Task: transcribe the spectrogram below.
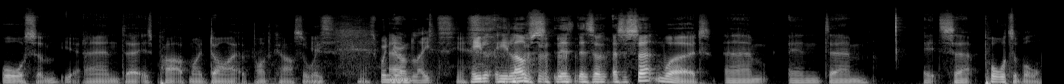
awesome, Yeah. and uh, is part of my diet of podcasts a week. Yes, yes, when you're Um, on late. Yes. He he loves. There's, there's a there's a certain word, um, and um, it's uh, portable.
